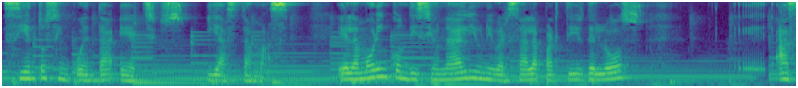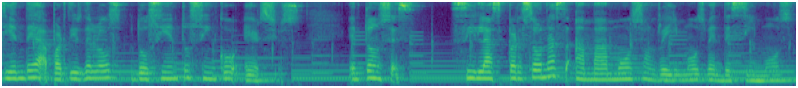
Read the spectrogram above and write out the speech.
150 hercios y hasta más. El amor incondicional y universal a partir de los eh, asciende a partir de los 205 hercios. Entonces, si las personas amamos, sonreímos, bendecimos,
